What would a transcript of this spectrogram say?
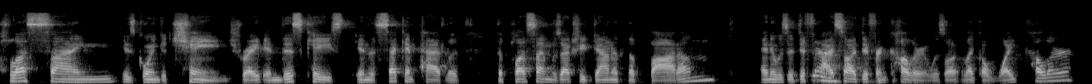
plus sign is going to change, right? In this case, in the second Padlet, the plus sign was actually down at the bottom and it was a different, yeah. I saw a different color. It was like a white color.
